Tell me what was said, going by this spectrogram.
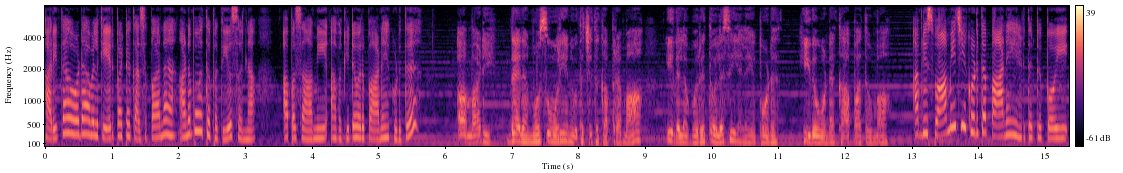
ஹரிதாவோட அவளுக்கு ஏற்பட்ட கசப்பான அனுபவத்தை பத்தியும் சொன்னா. அப்ப சாமி அவகிட்ட ஒரு பானையை கொடுத்து அம்மாடி தினமும் சூரியன் உதிச்சதுக்கு அப்புறமா இதுல ஒரு துளசி இலைய போடு. இது உன்னை காப்பாத்துமா? அப்படி சுவாமிஜி கொடுத்த பானையை எடுத்துக்கிட்டு போய்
